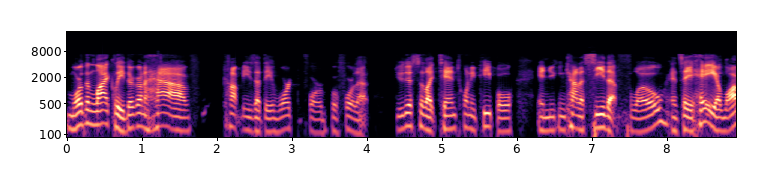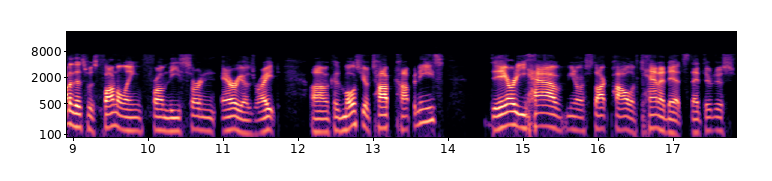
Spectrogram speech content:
More than likely, they're going to have companies that they worked for before that. Do this to like 10, 20 people, and you can kind of see that flow and say, hey, a lot of this was funneling from these certain areas, right? Because uh, most of your top companies, they already have you know a stockpile of candidates that they're just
